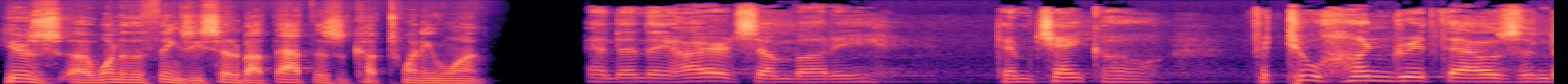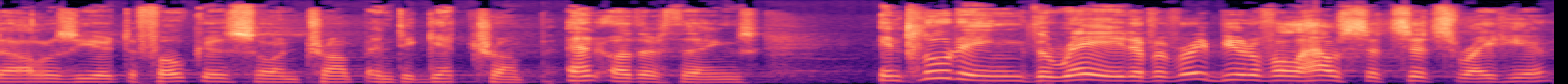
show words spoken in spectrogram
Here's uh, one of the things he said about that. This is cut 21. And then they hired somebody, Danchenko, for $200,000 a year to focus on Trump and to get Trump and other things, including the raid of a very beautiful house that sits right here.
